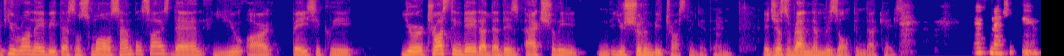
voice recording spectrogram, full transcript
if you run A/B tests on small sample size, then you are basically you're trusting data that is actually you shouldn't be trusting it and it's just a random result in that case definitely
